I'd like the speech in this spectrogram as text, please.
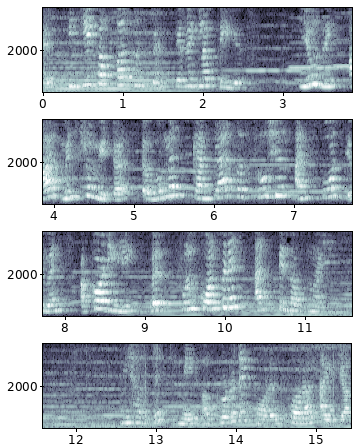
help in case of persistent irregular periods. Using our menstruometer, a woman can plan her social and sports events accordingly with full confidence and peace of mind. We have just made a prototype model for our idea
